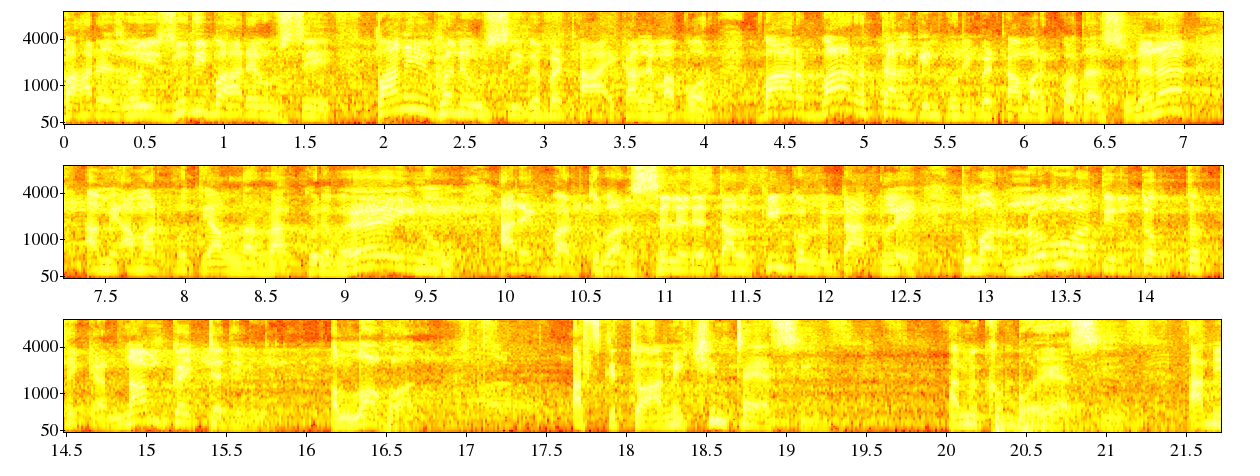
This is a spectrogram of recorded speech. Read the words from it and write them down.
পাহাড়ে ওই যদি পাহাড়ে উঠছে, পানি ওখানে উঠছে বেটা, আয় কালেমা পর বারবার তালকিন করি, বেটা, আমার কথা শুনে না, আমি আমার প্রতি আল্লাহ রাগ করে এই নু, আরেকবার তোমার ছেলেরে তালকিন করলে, ডাকলে, তোমার নবুয়াতির দপ্তর থেকে নাম কাইটটা দিব। আল্লাহ আজকে তো আমি চিন্তায় আছি, আমি খুব ভয়ে আছি, আমি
